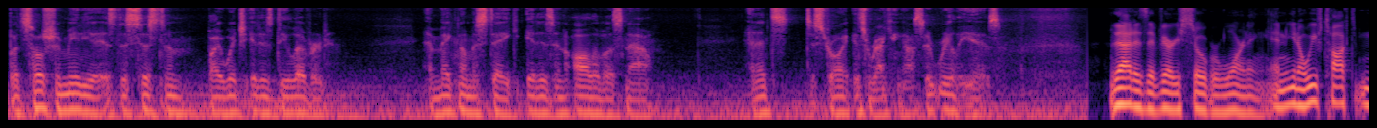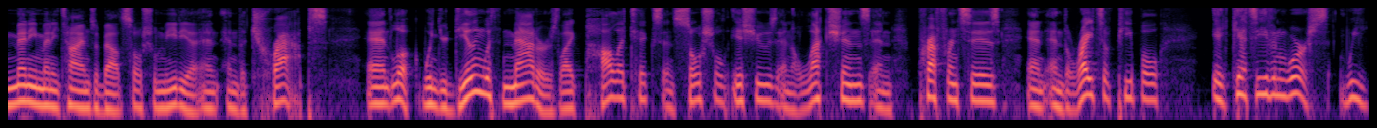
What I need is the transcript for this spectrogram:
but social media is the system by which it is delivered. And make no mistake, it is in all of us now. And it's destroying, it's wrecking us. It really is. That is a very sober warning. And, you know, we've talked many, many times about social media and, and the traps. And look, when you're dealing with matters like politics and social issues and elections and preferences and, and the rights of people, it gets even worse. We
